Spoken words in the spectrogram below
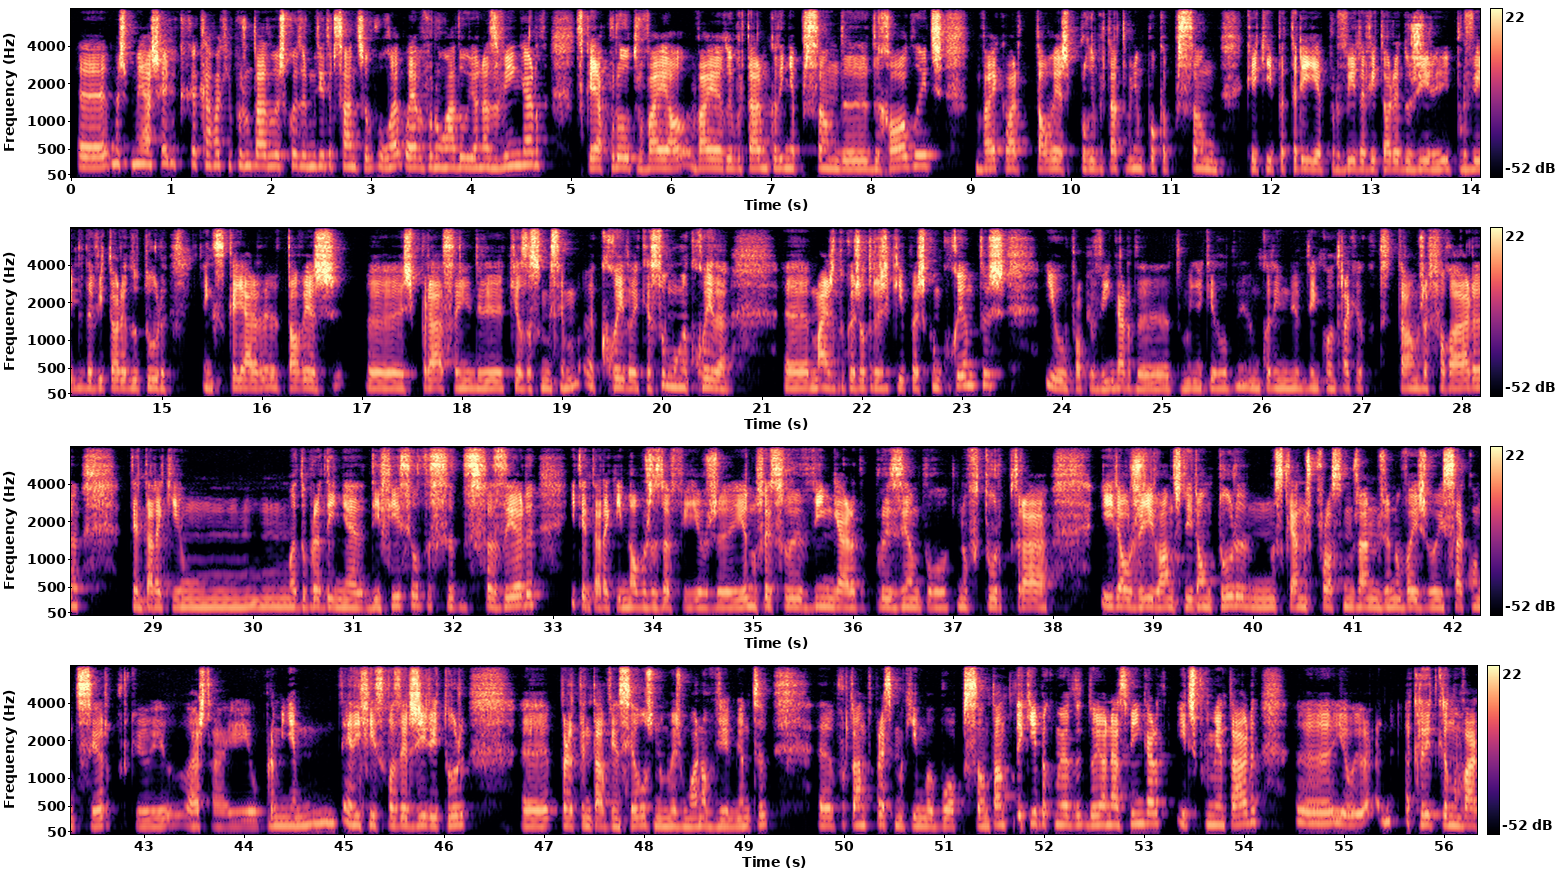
Uh, mas também acho que acaba aqui por juntar duas coisas muito interessantes. Leva por um lado o Jonas Vingard, se calhar por outro vai, vai libertar um bocadinho a pressão de, de Roglic, vai acabar talvez por libertar também um pouco a pressão que a equipa teria por vir da vitória do Giro e por vir da vitória do Tour, em que se calhar talvez uh, esperassem de, que eles assumissem a corrida e que assumam a corrida uh, mais do que as outras equipas concorrentes e o próprio Vingard também aquilo um bocadinho de encontrar aquilo que estávamos a falar tentar aqui um, uma dobradinha difícil de se, de se, fazer e tentar aqui novos desafios. Eu não sei se Vingard, por exemplo, no futuro poderá ir ao giro antes de ir a um tour, se calhar nos próximos anos eu não vejo isso acontecer, porque lá está, eu, para mim é, é difícil fazer giro e tour uh, para tentar vencê-los no mesmo ano, obviamente. Uh, portanto, parece-me aqui uma boa opção, tanto da equipa como do Jonas Vingard, ir experimentar. Uh, eu, acredito que ele não vai,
